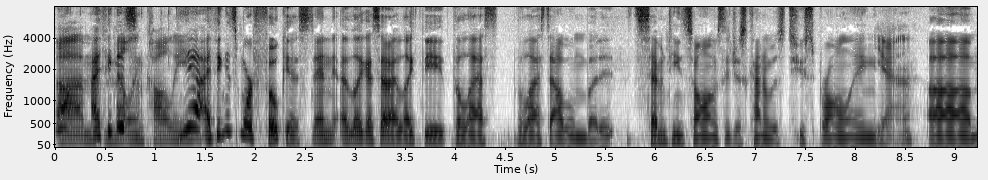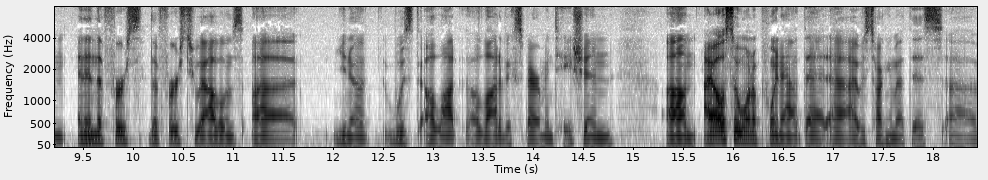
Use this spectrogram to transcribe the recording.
um, I think it's- melancholy. yeah, I think it's more focused, and uh, like I said, I like the the last the last album, but it, it's 17 songs. It just kind of was too sprawling. yeah. Um, and then the first the first two albums, uh, you know, was a lot a lot of experimentation. Um, I also want to point out that uh, I was talking about this uh,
